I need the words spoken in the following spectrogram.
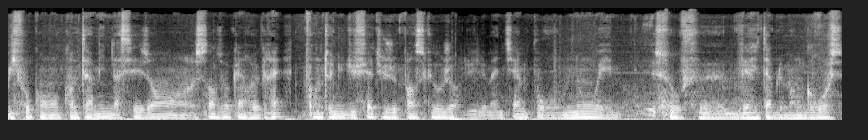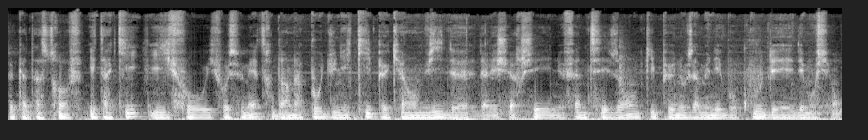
il faut qu'on termine la saison sans aucun regret, compte tenu du fait que je pense qu'aujourd'hui Le maintien pour nous, est, sauf euh, véritablement grosse catastrophe, est acquis. Il faut, il faut se mettre dans la peau d'une équipe qui a envie d'aller chercher une fin de saison qui peut nous amener beaucoup d'émotions.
